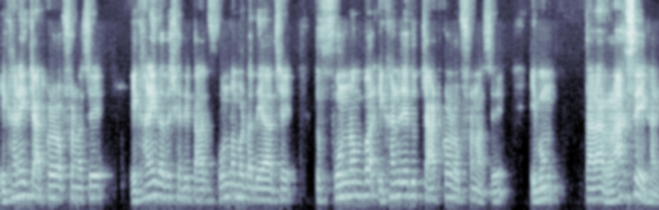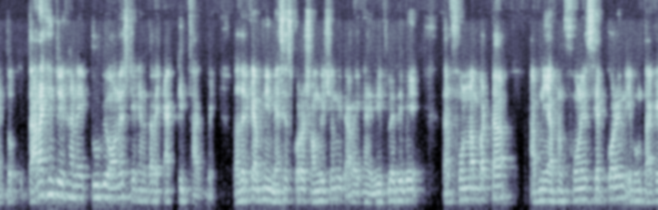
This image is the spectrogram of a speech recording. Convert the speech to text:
এখানেই চার্ট করার অপশন আছে, এখানেই তাদের সাথে তার ফোন নাম্বারটা দেওয়া আছে। তো ফোন নাম্বার এখানে যেহেতু চার্ট করার অপশন আছে এবং তারা রাখছে এখানে, তো তারা কিন্তু এখানে টু বি অনেস্ট এখানে তারা অ্যাক্টিভ থাকবে। তাদেরকে আপনি মেসেজ করার সঙ্গে সঙ্গে তারা এখানে রিপ্লাই দিবে। তার ফোন নাম্বারটা আপনি আপনার ফোনে সেভ করেন এবং তাকে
